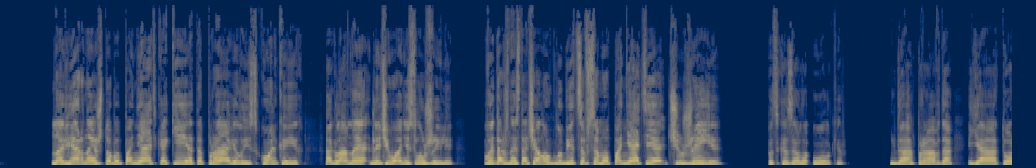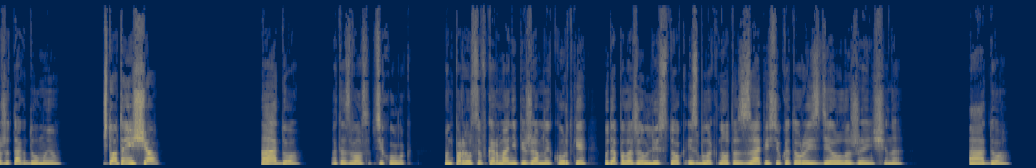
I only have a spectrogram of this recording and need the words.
«Наверное, чтобы понять, какие это правила и сколько их, а главное, для чего они служили, вы должны сначала углубиться в само понятие «чужие» подсказала Уолкер. Да, правда, я тоже так думаю. Что-то еще? Адо, отозвался психолог. Он порылся в кармане пижамной куртки, куда положил листок из блокнота с записью, которую сделала женщина. Адо.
